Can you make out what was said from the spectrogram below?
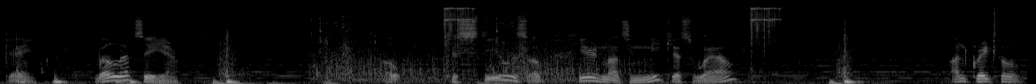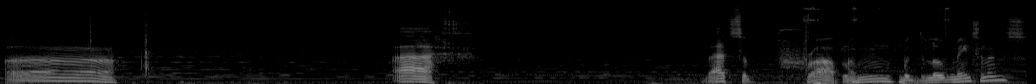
Okay. Well, let's see here. Oh, Castile is up here, not unique as well. Ungrateful. Ah. Ah. That's a problem with the load maintenance.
